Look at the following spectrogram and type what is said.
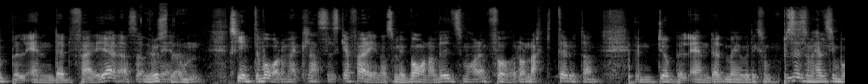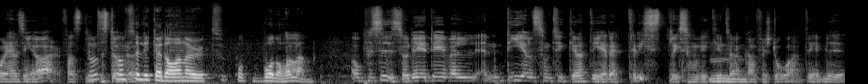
dubbel-ended färger. Alltså att de, är, de ska inte vara de här klassiska färgerna som är vana vid, som har en för och nackter, utan en dubbel-ended med liksom, precis som Helsingborg-Helsingör, fast de, lite större. de ser likadana ut åt båda Ja. Och precis, och det, det är väl en del som tycker att det är rätt trist, liksom, vilket Mm. jag kan förstå. Att det blir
